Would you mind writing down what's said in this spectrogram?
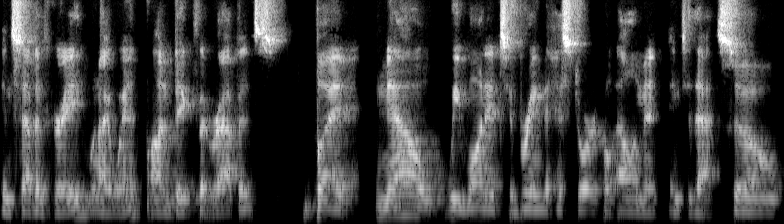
in seventh grade when I went on Bigfoot Rapids. But now we wanted to bring the historical element into that. So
